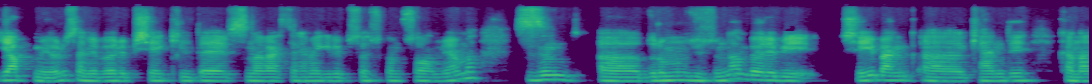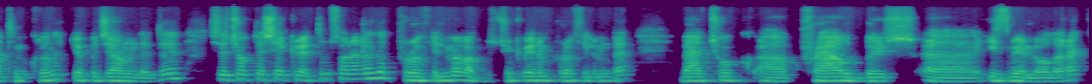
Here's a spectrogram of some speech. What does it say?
yapmıyoruz. Hani böyle bir şekilde sınav erteleme gibi bir söz konusu olmuyor ama sizin e, durumunuz yüzünden böyle bir şeyi ben e, kendi kanaatimi kullanıp yapacağım dedi. İşte çok teşekkür ettim. Sonra da profilime bakmış. Çünkü benim profilimde ben çok e, proud bir e, İzmirli olarak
